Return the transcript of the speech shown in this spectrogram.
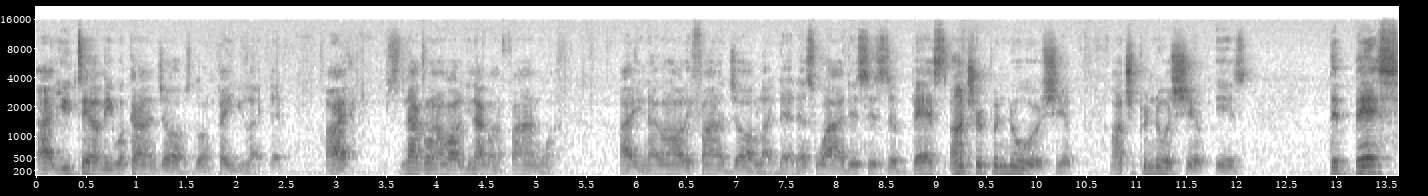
All right, you tell me what kind of job is going to pay you like that. All right. It's not gonna hardly, you're not gonna find one. All right, you're not gonna hardly find a job like that. That's why this is the best entrepreneurship. Entrepreneurship is the best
